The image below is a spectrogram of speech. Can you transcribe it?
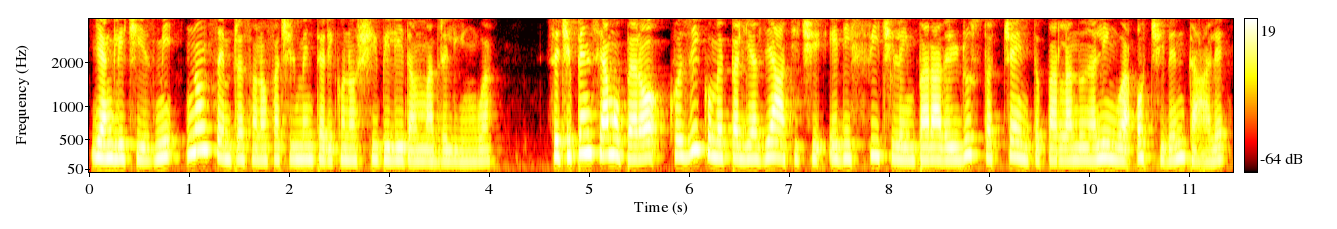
Gli anglicismi non sempre sono facilmente riconoscibili da un madrelingua. Se ci pensiamo però, così come per gli asiatici è difficile imparare il giusto accento parlando una lingua occidentale,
